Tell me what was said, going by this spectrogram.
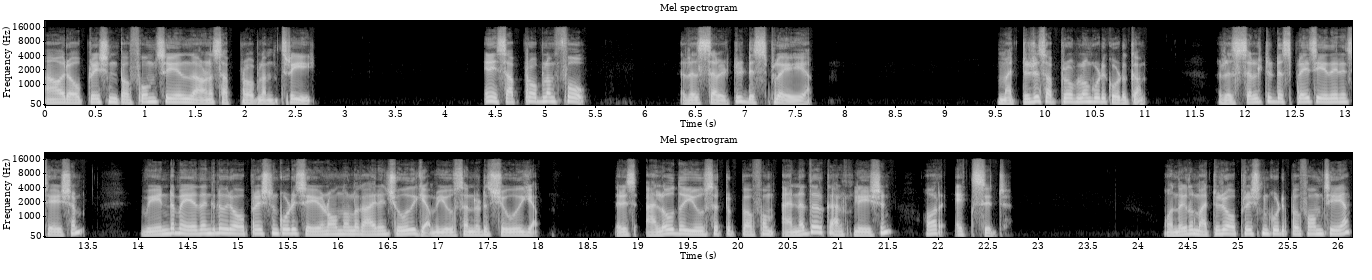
ആ ഒരു ഓപ്പറേഷൻ പെർഫോം ചെയ്യുന്നതാണ് സബ് പ്രോബ്ലം ത്രീ ഇനി sub problem four result display ചെയ്യാം മറ്റൊരു സബ് പ്രോബ്ലം കൂടി കൊടുക്കാം. റിസൾട്ട് ഡിസ്പ്ലേ ചെയ്തതിന് ശേഷം വീണ്ടും ഏതെങ്കിലും ഒരു ഓപ്പറേഷൻ കൂടി ചെയ്യണമെന്നുള്ള കാര്യം ചോദിക്കാം. യൂസറിന്റെ അടുത്ത് ചോദിക്കാം. There is allow the user to perform another calculation or exit ഒന്നുകിൽ മറ്റൊരു ഓപ്പറേഷൻ കൂടി പെർഫോം ചെയ്യാം.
